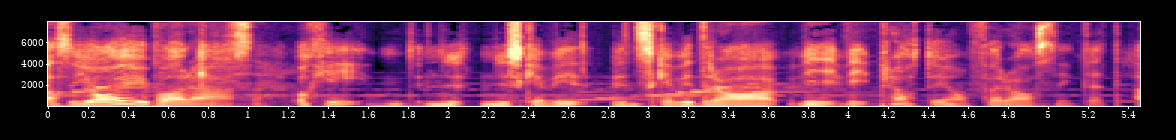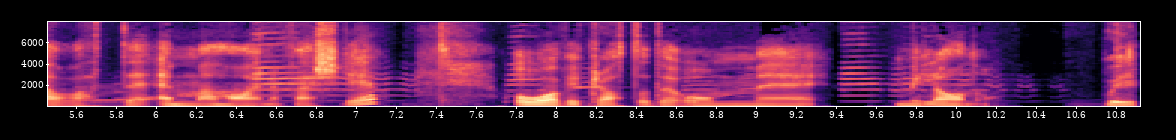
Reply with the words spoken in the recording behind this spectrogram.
Alltså jag är ju bara... Okej, nu, nu ska vi, nu ska vi dra... Vi, vi pratade ju om förra avsnittet av att eh, Emma har en affärsidé. Och vi pratade om eh, Milano. We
